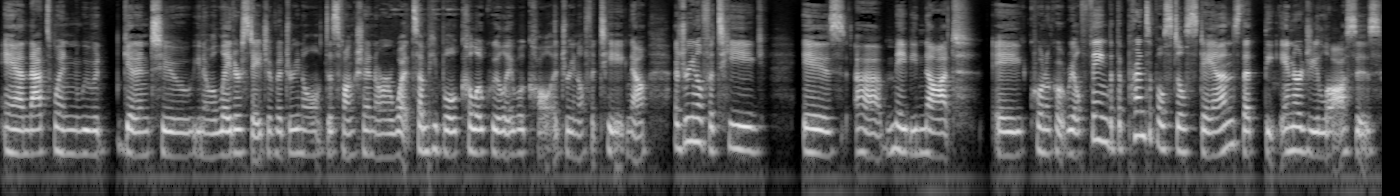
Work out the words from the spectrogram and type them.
And that's when we would get into, you know, a later stage of adrenal dysfunction or what some people colloquially would call adrenal fatigue. Now, adrenal fatigue is uh, maybe not a quote unquote real thing, but the principle still stands that the energy loss is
